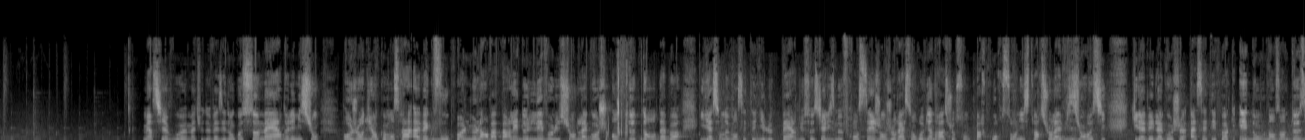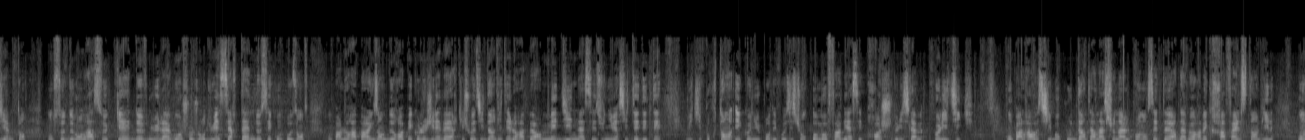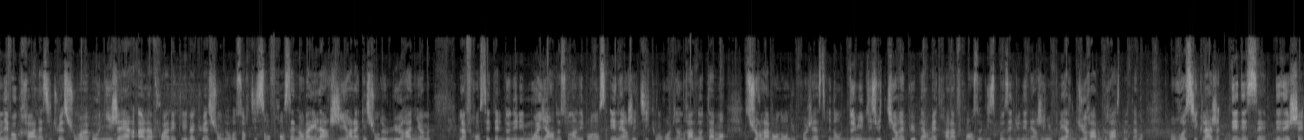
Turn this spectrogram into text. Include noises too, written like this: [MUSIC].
Merci à vous, euh, Mathieu Devez. Et donc, au sommaire de l'émission, aujourd'hui, on commencera avec vous, Paul Melun. On va parler de l'évolution de la gauche en deux temps. D'abord, il y a 109 ans s'éteignait le père du socialisme français, Jean Jaurès. On reviendra sur son parcours, son histoire, sur la vision aussi qu'il avait de la gauche à cette époque. Et donc, dans un deuxième temps, on se demandera ce qu'est devenue la gauche aujourd'hui et certaines de ses composantes. On parlera par exemple d'Europe Écologie Les Verts qui choisit d'inviter le rappeur Medine à ses universités d'été, lui qui pourtant est connu pour des positions homophobes et assez proche de l'islam politique. On parlera aussi beaucoup d'international pendant cette heure. D'abord avec Raphaël Steinville. On évoquera la situation euh, au Niger, à la fois avec l'évacuation de ressortissants français, mais on va élargir la question de l'uranium. La France s'est-elle donné les moyens de son indépendance énergétique? On reviendra notamment sur l'abandon du projet Astrid en 2018 qui aurait pu permettre à la France de disposer d'une énergie nucléaire durable grâce notamment au recyclage des déchets.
